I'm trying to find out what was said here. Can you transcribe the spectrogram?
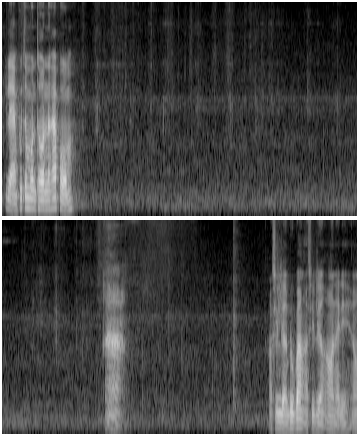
พี่แหลมพุทธมนทนนะครับผม อ่า เอาสีเหลืองดูบ้าง เอาสีเหลือง เอาไหนดี เอา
